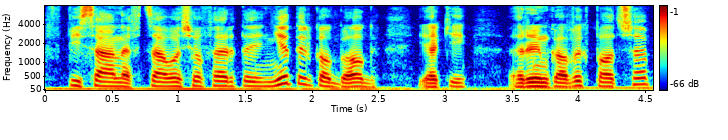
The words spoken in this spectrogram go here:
wpisane w całość oferty nie tylko GOG, jak i rynkowych potrzeb.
